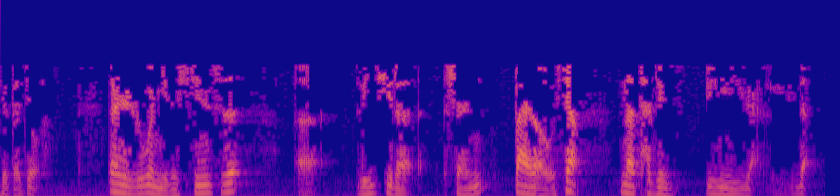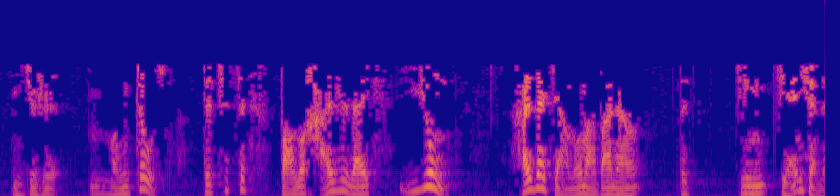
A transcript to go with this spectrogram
就得救了。但是如果你的心思呃离弃了。神拜了偶像，那他就与你远离的，你就是蒙咒诅的。这这这，保罗还是来用，还是在讲罗马八章的经拣选的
